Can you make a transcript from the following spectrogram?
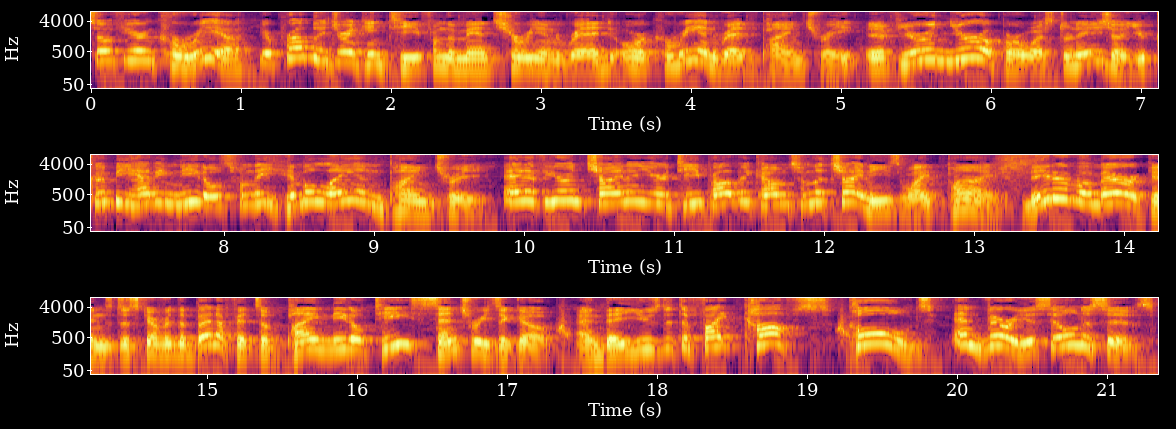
So if you're in Korea, you're probably drinking tea from the Manchurian red or Korean red pine tree. If you're in Europe or Western Asia, you could be having needles from the Himalayan pine tree. And if you're in China, your tea probably comes from the Chinese white pine. Native Americans discovered the benefits of pine needle tea centuries ago, and they used it to fight coughs, colds, and various illnesses.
